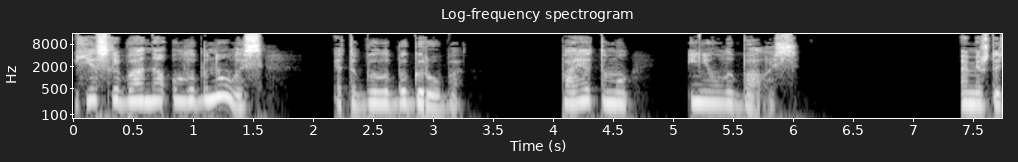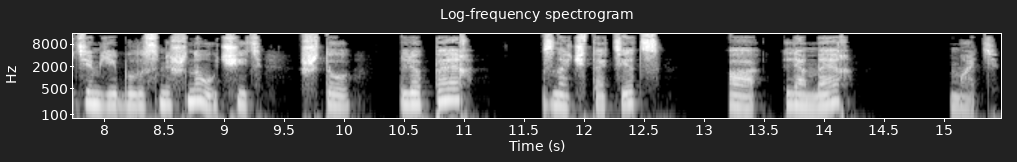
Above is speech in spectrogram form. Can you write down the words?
Если бы она улыбнулась, это было бы грубо, поэтому и не улыбалась. А между тем ей было смешно учить, что «le père» значит «отец», а «la mère» — «мать».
